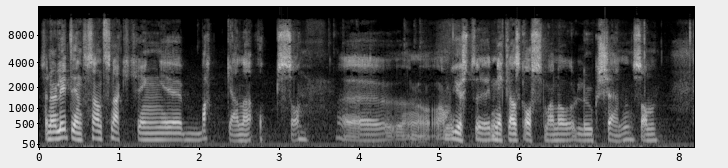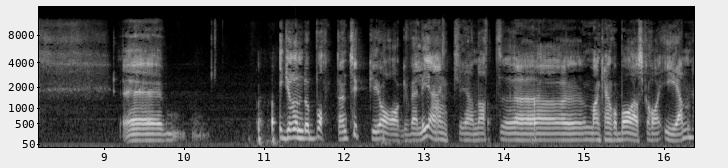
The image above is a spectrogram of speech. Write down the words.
Sen är det lite intressant snack kring eh, backarna också. Eh, just eh, Niklas Grossman och Luke Chen som i grund och botten tycker jag väl egentligen att man kanske bara ska ha en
